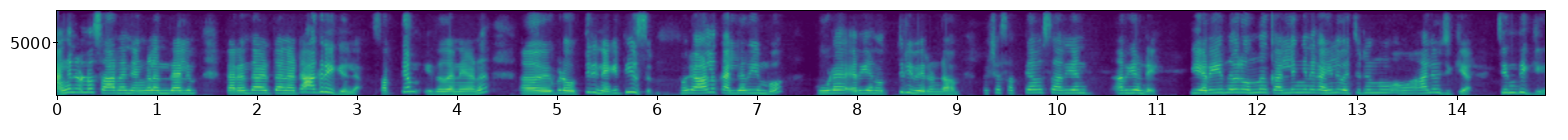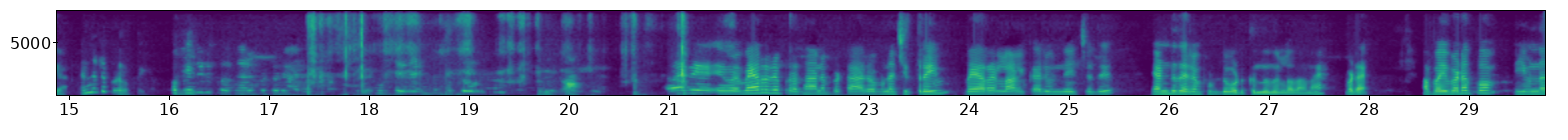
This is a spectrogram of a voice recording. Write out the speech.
അങ്ങനെയുള്ള സാറിനെ ഞങ്ങൾ എന്തായാലും തരം താഴ്ത്താനായിട്ട് ആഗ്രഹിക്കുന്നില്ല. സത്യം ഇത് തന്നെയാണ്. ഇവിടെ ഒത്തിരി നെഗറ്റീവ്സ്. ഒരാൾ കല്ലെറിയുമ്പോൾ കൂടെ എറിയാൻ ഒത്തിരി പേരുണ്ടാകും പക്ഷെ സത്യാവസ്ഥ അറിയാൻ അറിയണ്ടേ? ഈ എറിയുന്നവരൊന്ന് കല്ലിങ്ങനെ കയ്യിൽ വെച്ചിരുന്നു ആലോചിക്കുക ചിന്തിക്കുക എന്നിട്ട് പ്രവർത്തിക്കുക ഓക്കെ അതായത് വേറൊരു പ്രധാനപ്പെട്ട ആരോപണ ചിത്രയും വേറെയുള്ള ആൾക്കാർ ഉന്നയിച്ചത് രണ്ടു തരം ഫുഡ് കൊടുക്കുന്നു എന്നുള്ളതാണ് ഇവിടെ. അപ്പൊ ഇവിടെ ഇപ്പം ഇന്ന്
